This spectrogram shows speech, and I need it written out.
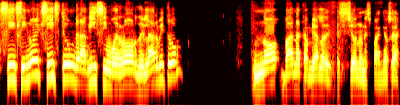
si, si no existe un gravísimo error del árbitro, no van a cambiar la decisión en España. O sea,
